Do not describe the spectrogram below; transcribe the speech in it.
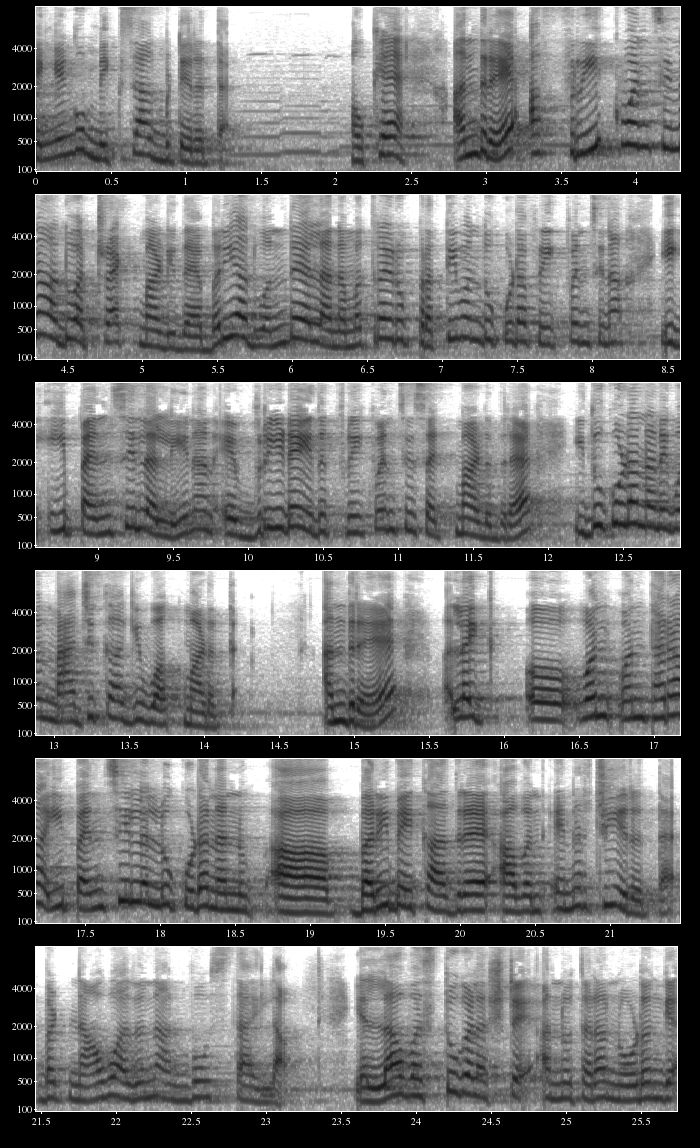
ಹೆಂಗೆಂಗೂ ಮಿಕ್ಸ್ ಆಗಿಬಿಟ್ಟಿರುತ್ತೆ. ಓಕೆ ಅಂದರೆ ಆ ಫ್ರೀಕ್ವೆನ್ಸಿನ ಅದು ಅಟ್ರ್ಯಾಕ್ಟ್ ಮಾಡಿದೆ. ಬರೀ ಅದು ಒಂದೇ ಅಲ್ಲ, ನಮ್ಮ ಹತ್ರ ಇರೋ ಪ್ರತಿಯೊಂದು ಕೂಡ ಫ್ರೀಕ್ವೆನ್ಸಿನ ಈಗ ಈ ಪೆನ್ಸಿಲಲ್ಲಿ ನಾನು ಎವ್ರಿ ಡೇ ಇದಕ್ಕೆ ಫ್ರೀಕ್ವೆನ್ಸಿ ಸೆಟ್ ಮಾಡಿದ್ರೆ ಇದು ಕೂಡ ನನಗೆ ಒಂದು ಮ್ಯಾಜಿಕ್ ಆಗಿ ವರ್ಕ್ ಮಾಡುತ್ತೆ. ಅಂದರೆ ಲೈಕ್ ಒಂದು, ಒಂಥರ ಈ ಪೆನ್ಸಿಲಲ್ಲೂ ಕೂಡ ನಾನು ಬರಿಬೇಕಾದ್ರೆ ಆ ಒಂದು ಎನರ್ಜಿ ಇರುತ್ತೆ. ಬಟ್ ನಾವು ಅದನ್ನು ಅನುಭವಿಸ್ತಾ ಇಲ್ಲ. ಎಲ್ಲ ವಸ್ತುಗಳಷ್ಟೇ ಅನ್ನೋ ಥರ ನೋಡೋಂಗೆ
